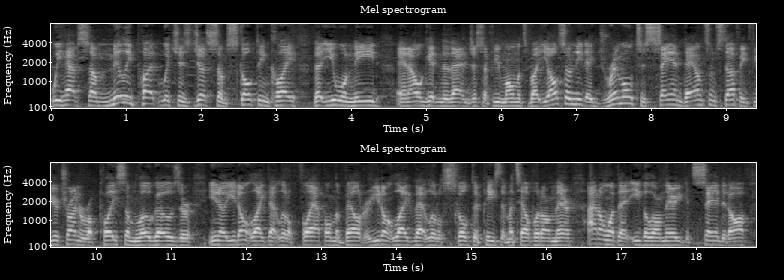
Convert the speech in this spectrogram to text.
We have some Milliput, which is just some sculpting clay that you will need, and I will get into that in just a few moments. But you also need a Dremel to sand down some stuff if you're trying to replace some logos or, you know, you don't like that little flap on the belt or you don't like that little sculpted piece that Mattel put on there. I don't want that eagle on there. You could sand it off.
